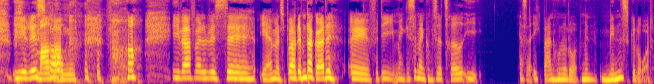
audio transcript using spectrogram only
i Rigskov. Meget rammende. I hvert fald, hvis øh, ja, man spørger dem, der gør det. fordi man kan simpelthen komme til at træde i altså ikke bare en hundelort, men menneskelort.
